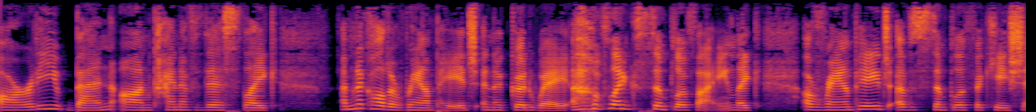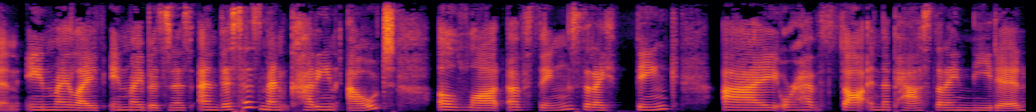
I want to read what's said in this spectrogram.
already been on kind of this like, I'm going to call it a rampage in a good way of like simplifying, like a rampage of simplification in my life, in my business. And this has meant cutting out a lot of things that I think I or have thought in the past that I needed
